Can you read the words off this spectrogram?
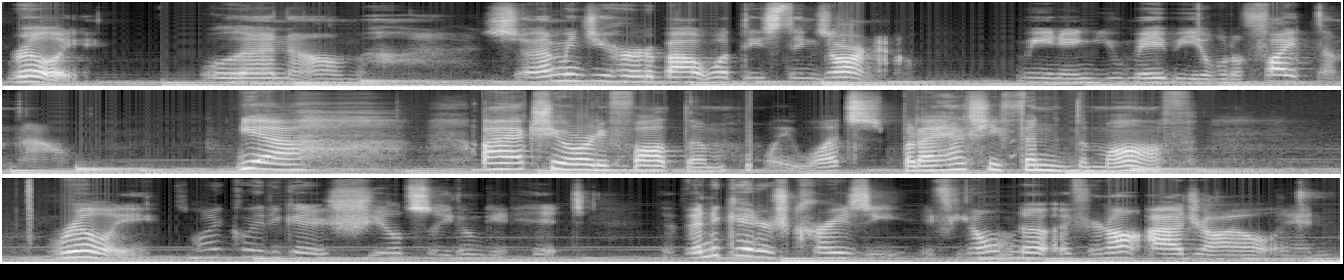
Really? Well then, um, so that means you heard about what these things are now. Meaning you may be able to fight them now. Yeah, I actually already fought them. Wait, what? But I actually fended them off. Really? It's likely to get a shield so you don't get hit. The Vindicator's crazy. If you don't know, if you're not agile and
